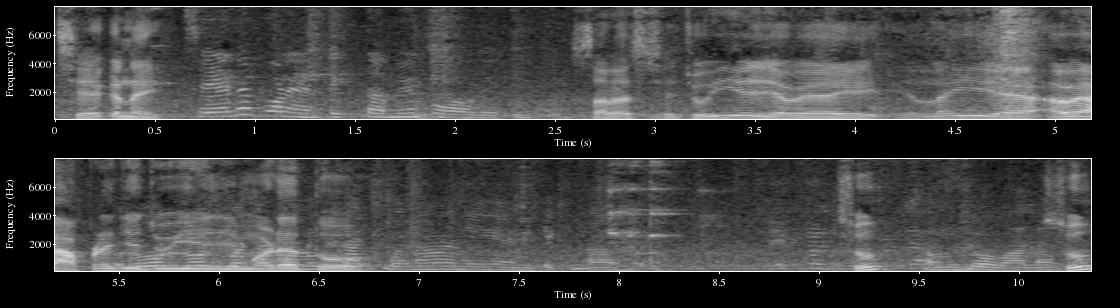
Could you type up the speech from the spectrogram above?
છે કે નહીં? છે ને પણ એન્ટિક તમે કહો હવે. સરસ છે. જોઈએ જ હવે લઈએ. હવે આપણે જે જોઈએ છે મળે તો. શું? શું?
